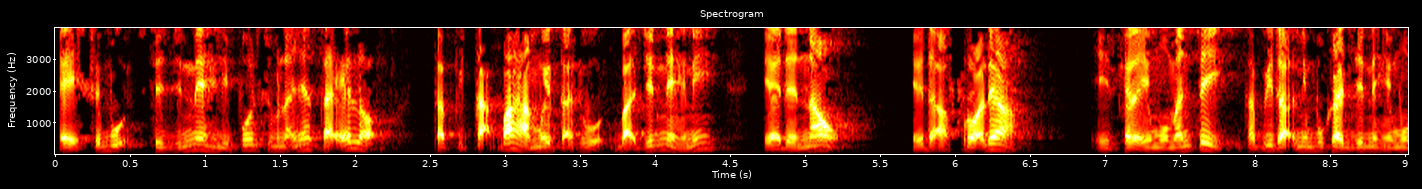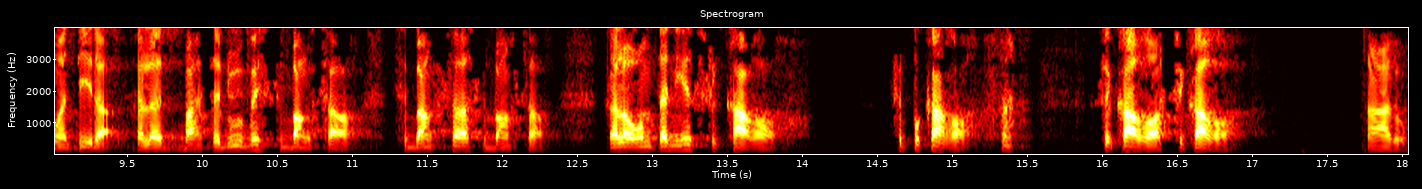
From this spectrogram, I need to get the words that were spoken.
Eh, sebut sejenis ni pun sebenarnya tak elok. Tapi tak faham dia tak sebut. Sebab jenis ni, dia ada nauk, dia ada afrod dia. Kalau ilmu mantik. Tapi tak, ni bukan jenis ilmu mantik tak. Kalau bahasa dulu, sebangsa. Sebangsa, sebangsa. Kalau orang tanya, sekara. Sepekara. sekara, sekara. Ha, tu.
